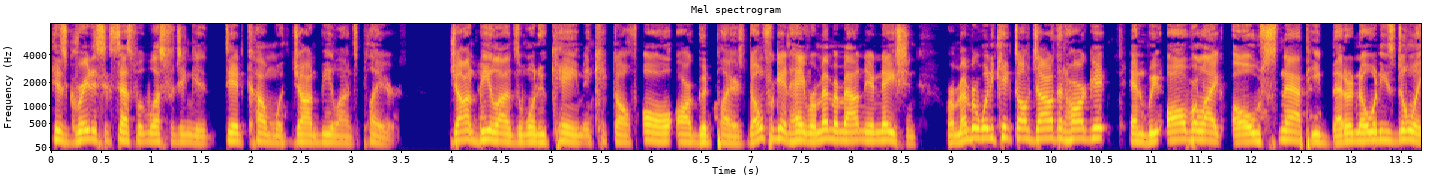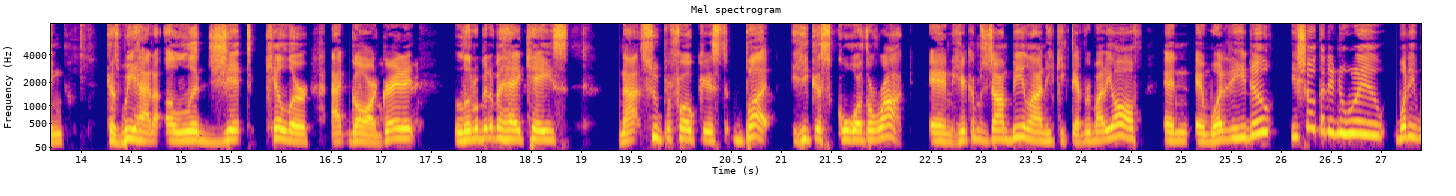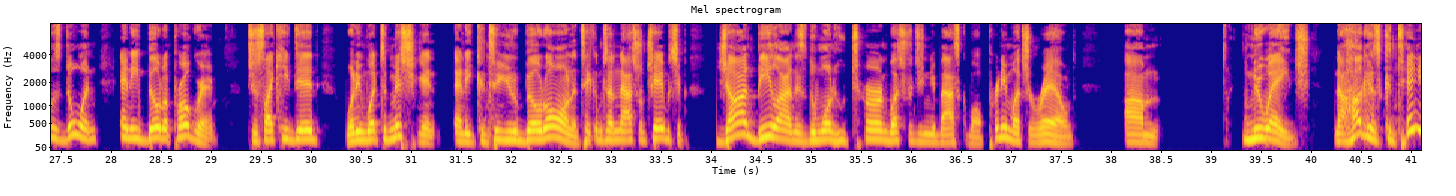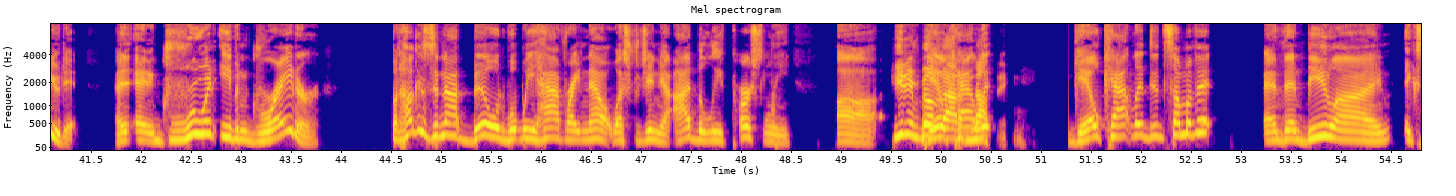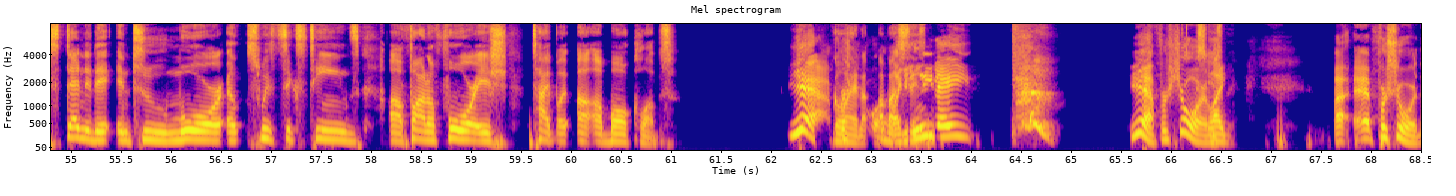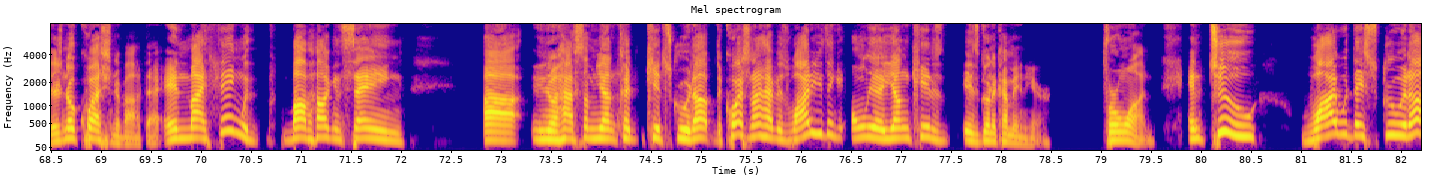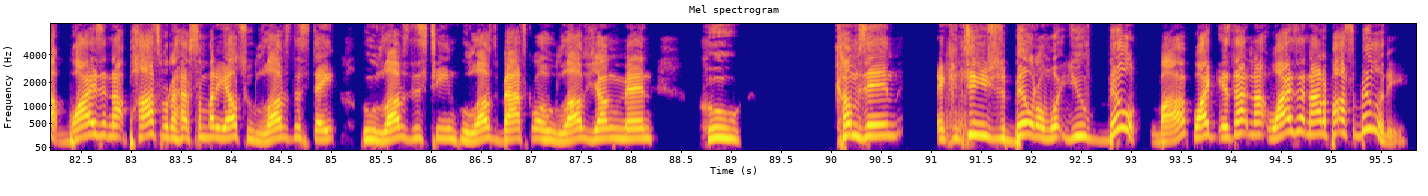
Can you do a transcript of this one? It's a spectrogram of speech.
His greatest success with West Virginia did come with John Beilein's players. John Beilein's the one who came and kicked off all our good players. Don't forget, hey, remember Mountaineer Nation. Remember when he kicked off Jonathan Hargett and we all were like, oh snap, he better know what he's doing because we had a legit killer at guard. Granted, a little bit of a head case, not super focused, but he could score the rock. And here comes John Beilein. He kicked everybody off. And and what did he do? He showed that he knew what he, what he was doing and he built a program, just like he did when he went to Michigan and he continued to build on and take them to the national championship. John Beilein is the one who turned West Virginia basketball pretty much around. Um, new age. Now Huggins continued it and, and grew it even greater. But Huggins did not build what we have right now at West Virginia. I believe personally, uh, He didn't build Gale it out Catlett- of nothing. Gale Catlett did some of it, and then Beilein extended it into more uh, Sweet 16s, uh, Final Four ish type of uh, uh, ball clubs. Yeah, Go ahead. sure. About Like Elite Eight. Yeah, for sure. Excuse like uh, uh, for sure. There's no question about that. And my thing with Bob Huggins saying, uh, you know, have some young kid, kid screw it up. The question I have is, why do you think only a young kid is, is going to come in here? For one, and two, why would they screw it up? Why is it not possible to have somebody else who loves the state, who loves this team, who loves basketball, who loves young men, who comes in and continues to build on what you've built, Bob? Why is that not? Why is that not a possibility?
